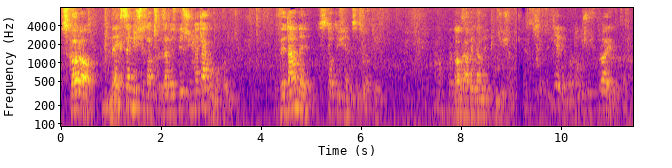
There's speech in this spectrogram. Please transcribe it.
Skoro my chcemy się za- zabezpieczyć na taką okoliczność, wydamy 100 tysięcy złotych, dobra, wydamy 50 tysięcy złotych, nie wiem, bo to musi być projekt wykonany.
